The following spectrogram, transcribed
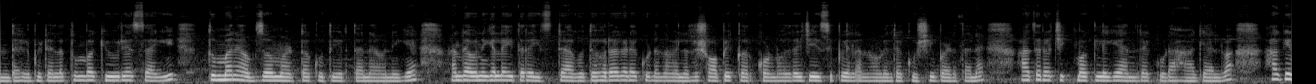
ಅಂತ ಹೇಳ್ಬಿಟ್ಟೆಲ್ಲ ತುಂಬ ಕ್ಯೂರಿಯಸ್ ಆಗಿ ತುಂಬಾ ಅಬ್ಸರ್ವ್ ಮಾಡ್ತಾ ಕೂತಿರ್ತಾನೆ ಅವನಿಗೆ. ಅಂದರೆ ಅವನಿಗೆಲ್ಲ ಈ ಥರ ಇಷ್ಟ ಆಗುತ್ತೆ. ಹೊರಗಡೆ ಕೂಡ ನಾವೆಲ್ಲರೂ ಶಾಪಿಗೆ ಕರ್ಕೊಂಡು ಹೋದರೆ ಜೆ ಸಿ ಪಿ ಎಲ್ಲ ನೋಡಿದ್ರೆ ಖುಷಿ ಪಡ್ತಾನೆ. ಆ ಥರ ಚಿಕ್ಕ ಮಕ್ಕಳಿಗೆ ಅಂದರೆ ಕೂಡ ಹಾಗೆ ಅಲ್ವಾ? ಹಾಗೆ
